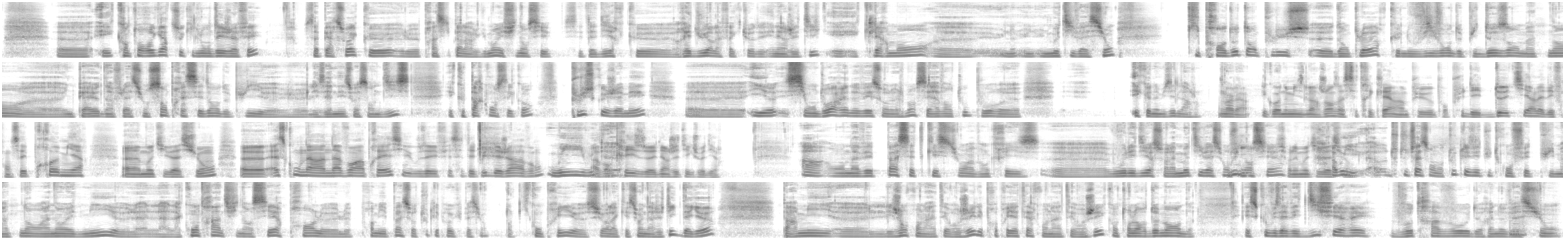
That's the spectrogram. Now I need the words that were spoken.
Euh, et quand on regarde ceux qui l'ont déjà fait, on s'aperçoit que le principal argument est financier, c'est-à-dire que réduire la facture énergétique est, est clairement euh, une motivation qui prend d'autant plus euh, d'ampleur que nous vivons depuis deux ans maintenant euh, une période d'inflation sans précédent depuis euh, les années 70 et que par conséquent, plus que jamais, il- si on doit rénover son logement, c'est avant tout pour économiser de l'argent. Voilà, économise de l'argent, ça c'est très clair, hein, plus, pour plus des deux tiers là, des Français. Première euh, motivation. Euh, Est-ce qu'on a un avant-après, si vous avez fait cette étude déjà avant? Oui, oui. Avant euh, crise énergétique, je veux dire. Ah, on n'avait pas cette question avant crise. Euh, vous voulez dire sur la motivation Oui, financière Sur les motivations. Ah oui, de toute façon, dans toutes les études qu'on fait depuis maintenant un an et demi, euh, la, la- la contrainte financière prend le, le premier pas sur toutes les préoccupations, donc y compris euh, sur la question énergétique. D'ailleurs, parmi euh, les gens qu'on a interrogés, les propriétaires qu'on a interrogés, quand on leur demande est-ce que vous avez différé vos travaux de rénovation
